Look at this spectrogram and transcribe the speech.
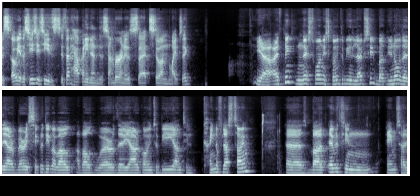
This, oh yeah, the CCC is, is that happening in December, and is that still in Leipzig? Yeah, I think next one is going to be in Leipzig, but you know that they are very secretive about about where they are going to be until kind of last time. Uh, but everything aims at,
